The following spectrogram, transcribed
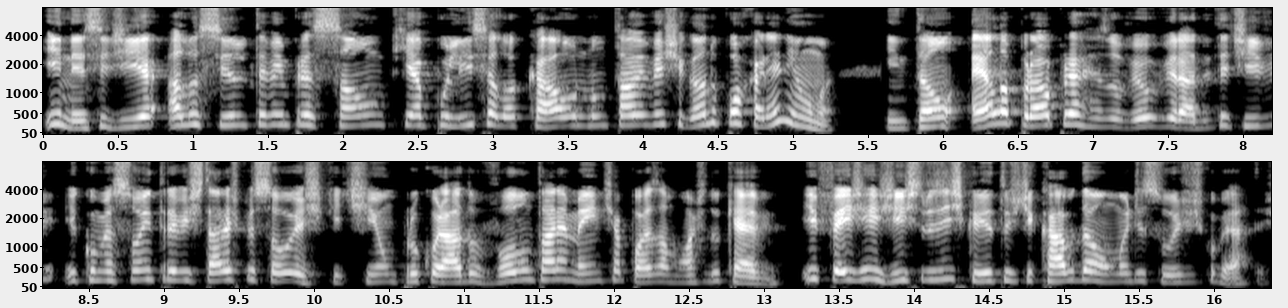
E nesse dia, a Lucille teve a impressão que a polícia local não estava investigando porcaria nenhuma. Então, ela própria resolveu virar detetive e começou a entrevistar as pessoas que tinham procurado voluntariamente após a morte do Kevin, e fez registros escritos de cada uma de suas descobertas.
